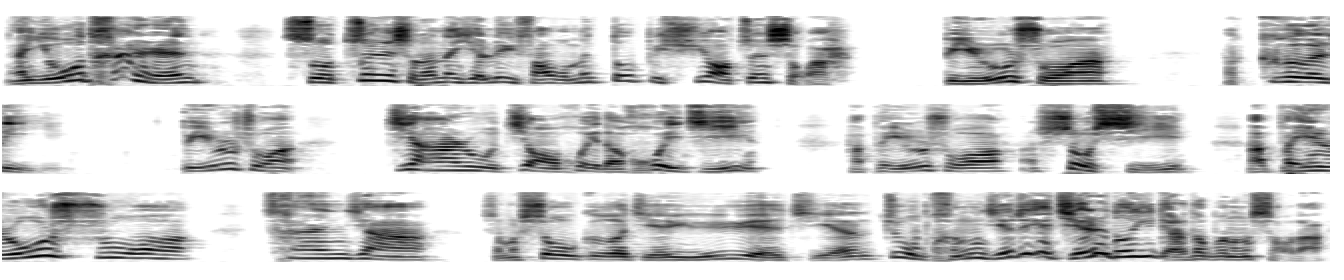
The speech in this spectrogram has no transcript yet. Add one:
啊！犹太人所遵守的那些律法，我们都必须要遵守啊！比如说。啊，割礼，比如说加入教会的会籍，啊，比如说受洗啊，比如说参加什么收割节、逾越节、祝棚节这些节日都一点都不能少的。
